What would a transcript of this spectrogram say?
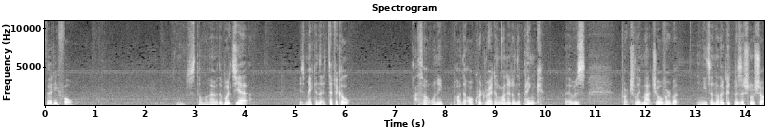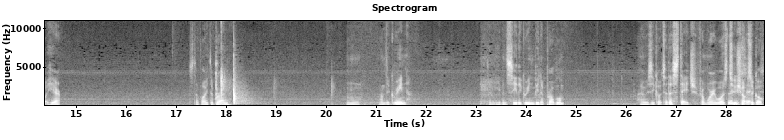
Thirty-four. Still not out of the woods yet. He's making it difficult. I thought when he put that awkward red and landed on the pink that it was virtually match over, but he needs another good positional shot here. Just avoid the brown. Hmm, and the green. Didn't even see the green being a problem. How has he got to this stage from where he was two shots ago?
